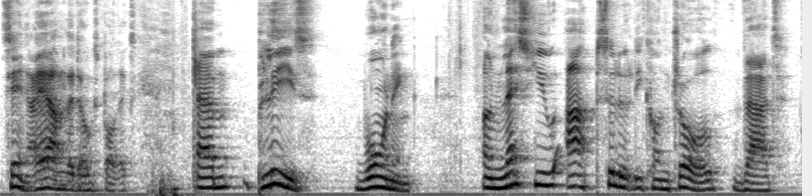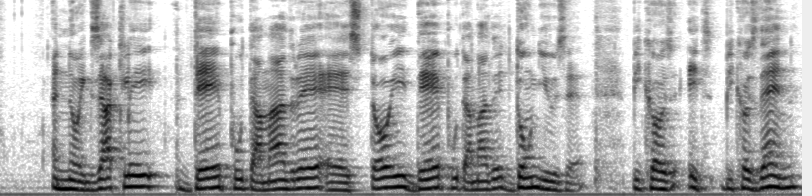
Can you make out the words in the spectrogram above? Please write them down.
saying I am the dog's bollocks. Um, please, warning: unless you absolutely control that and know exactly de puta madre estoy de puta madre, don't use it because it's because then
